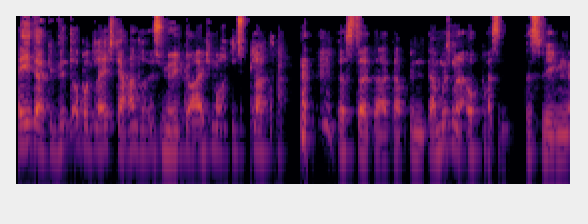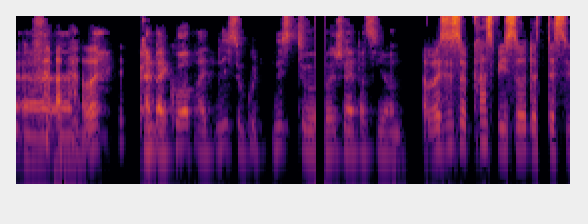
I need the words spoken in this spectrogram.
ey, da gewinnt aber gleich der andere, ist mir egal, ich mach dich platt. Das, da, da, da, bin, da muss man aufpassen. Deswegen äh, aber, kann bei Koop halt nicht so gut, nicht so schnell passieren. aber es ist so krass, wie es so das, das,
